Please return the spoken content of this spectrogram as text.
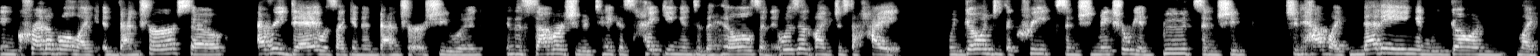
incredible like adventurer. So every day was like an adventure. She would in the summer, she would take us hiking into the hills and it wasn't like just a hike. We'd go into the creeks and she'd make sure we had boots and she'd, she'd have like netting and we'd go and like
